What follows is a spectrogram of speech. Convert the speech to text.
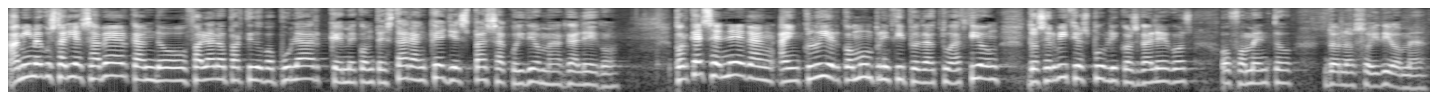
A mí me gustaría saber, cando falara o Partido Popular, que me contestaran que lles pasa co idioma galego. Por que se negan a incluir como un principio de actuación dos servizos públicos galegos o fomento do noso idioma?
